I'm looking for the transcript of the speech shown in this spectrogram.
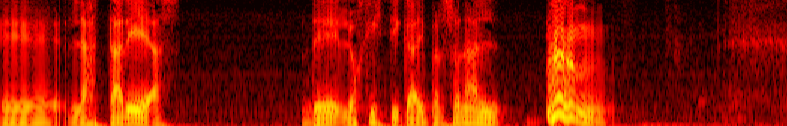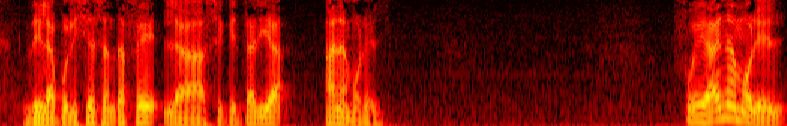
eh, las tareas de logística y personal de la Policía de Santa Fe la secretaria Ana Morel. Fue Ana Morel,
